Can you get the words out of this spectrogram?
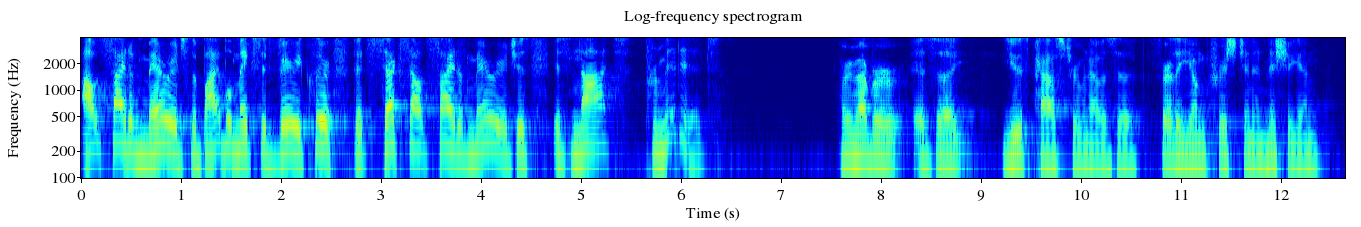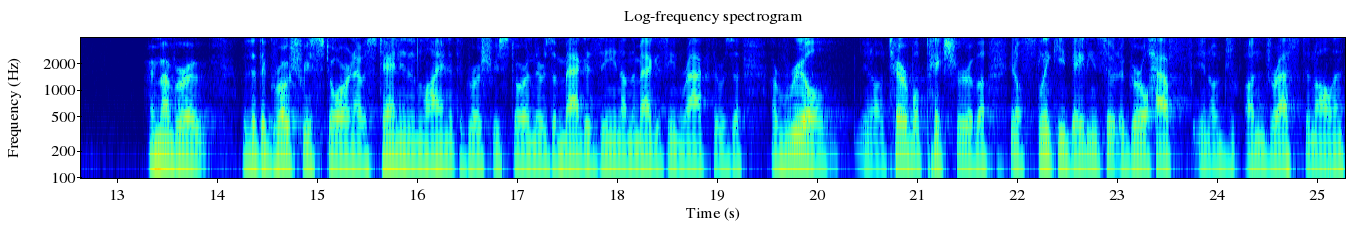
outside of marriage, the Bible makes it very clear that sex outside of marriage is, is not permitted. I remember as a youth pastor when I was a fairly young Christian in Michigan, I remember I was at the grocery store and I was standing in line at the grocery store and there was a magazine on the magazine rack. There was a, a real, you know, terrible picture of a, you know, slinky bathing suit, a girl half, you know, undressed and all. And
